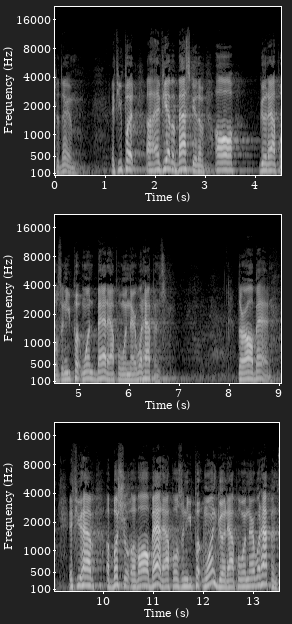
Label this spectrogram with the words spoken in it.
to them. If you put, uh, if you have a basket of all good apples and you put one bad apple in there, what happens? They're all bad. If you have a bushel of all bad apples and you put one good apple in there, what happens?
